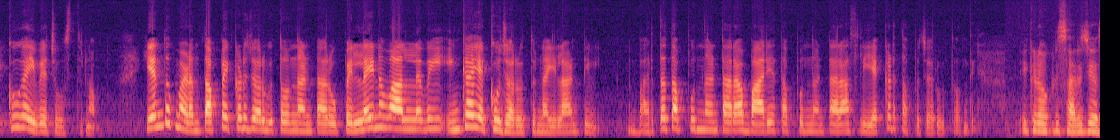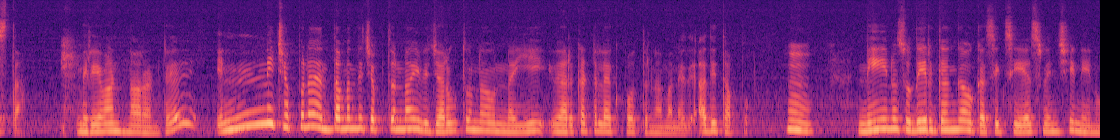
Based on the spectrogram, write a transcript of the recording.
ఎక్కువగా ఇవే చూస్తున్నాం. ఎందుకు మేడం? తప్పు ఎక్కడ జరుగుతోంది అంటారు పెళ్ళైన వాళ్ళవి ఇంకా ఎక్కువ జరుగుతున్నాయి ఇలాంటివి. భర్త తప్పు ఉందంటారా భార్య తప్పు ఉందంటారా అసలు ఎక్కడ తప్పు జరుగుతుంది? ఇక్కడ ఒకటి సరి చేస్తా మీరు ఏమంటున్నారంటే ఎన్ని చెప్పినా ఎంతమంది చెప్తున్నా ఇవి జరుగుతూనే ఉన్నాయి ఇవి అరికట్టలేకపోతున్నాం అనేది అది తప్పు. నేను సుదీర్ఘంగా ఒక సిక్స్ ఇయర్స్ నుంచి నేను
